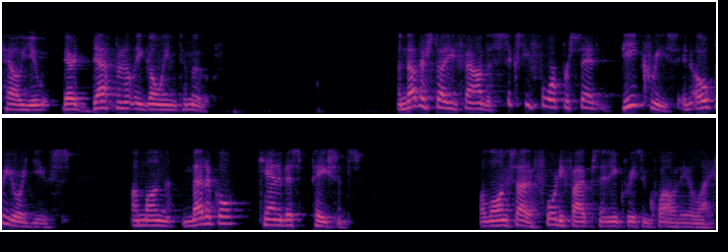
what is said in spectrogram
tell you they're definitely going to move. Another study found a 64% decrease in opioid use among medical cannabis patients, alongside a 45% increase in quality of life.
